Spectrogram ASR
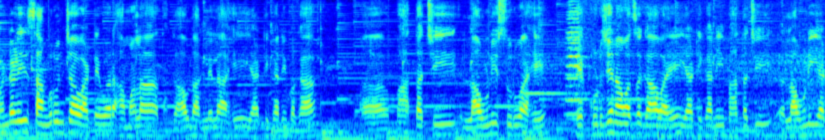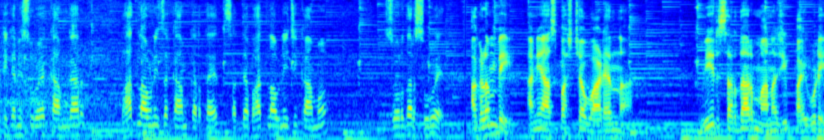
मंडळी सांगरूनच्या वाटेवर आम्हाला गाव लागलेलं आहे. या ठिकाणी बघा भाताची लावणी सुरू आहे. हे कुडजे नावाचं गाव आहे. या ठिकाणी भाताची लावणी या ठिकाणी सुरू आहे. कामगार भात लावणीचं काम करतायत. सध्या भात लावणीची कामं जोरदार सुरू आहेत. अगळंबे आणि आसपासच्या वाड्यांना वीर सरदार मानाजी पायगुडे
